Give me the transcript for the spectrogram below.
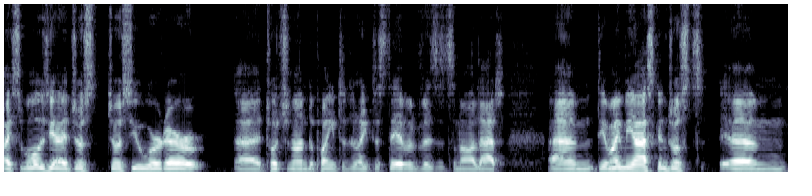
I suppose yeah, just just you were there, uh, touching on the point of like the stable visits and all that. Um, do you mind me asking just um,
